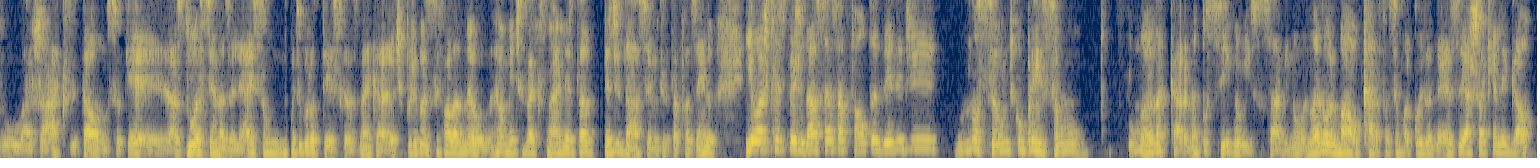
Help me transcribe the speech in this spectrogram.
do Ajax e tal, não sei o que. As duas cenas, aliás, são muito grotescas, né, cara? É o tipo de coisa que você fala, meu, realmente o Zack Snyder tá perdidaço aí no que ele tá fazendo. E eu acho que esse perdidaço é essa falta dele de noção, de compreensão humana, cara. Não é possível isso, sabe? Não, não é normal o cara fazer uma coisa dessa e achar que é legal.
